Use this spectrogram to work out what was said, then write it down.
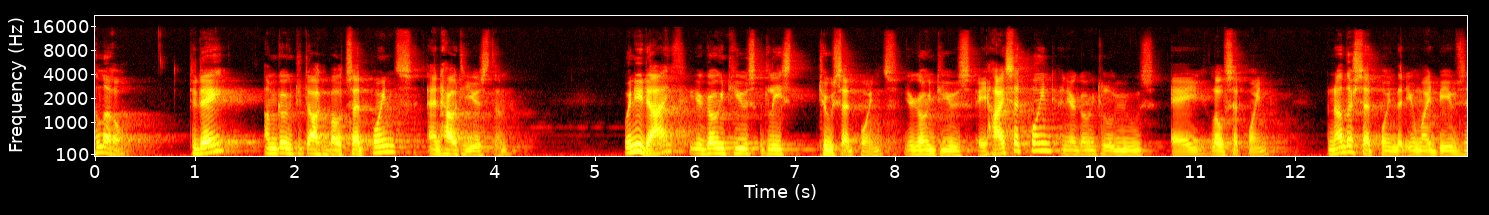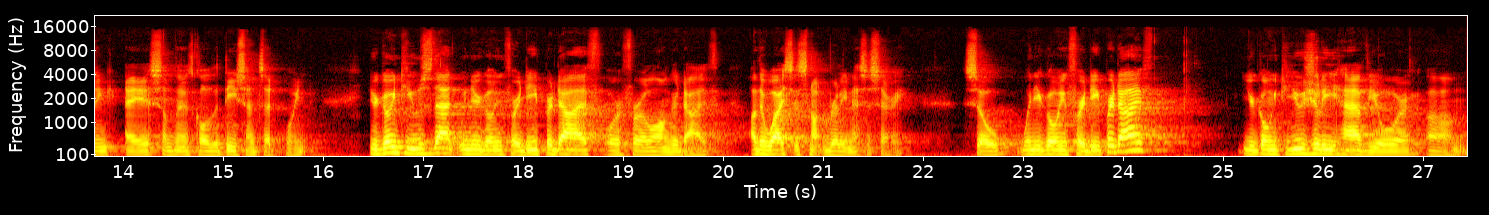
Hello. Today, I'm going to talk about set points and how to use them. When you dive, you're going to use at least two set points. You're going to use a high set point and you're going to use a low set point. Another set point that you might be using is something that's called a descent set point. You're going to use that when you're going for a deeper dive or for a longer dive. Otherwise, it's not really necessary. So when you're going for a deeper dive, you're going to usually have your um,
